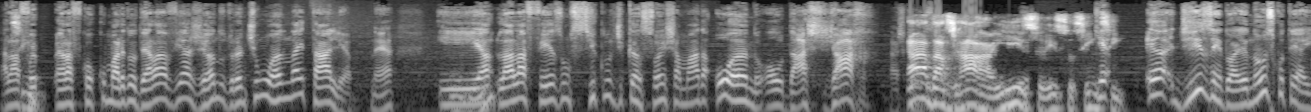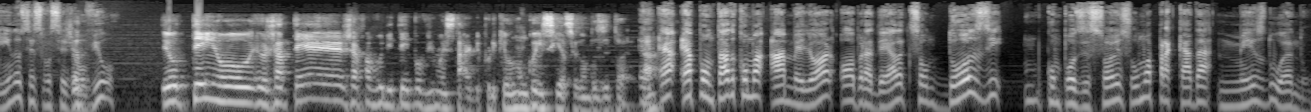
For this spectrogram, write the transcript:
Ela, Sim. foi, ela ficou com o marido dela viajando durante um ano na Itália, né? E Uhum. lá ela fez um ciclo de canções chamada O Ano, ou Das Jar. é Ah, isso. das jarras, isso, isso, sim, Que- sim. É, dizem, Eduardo, eu não escutei ainda, não sei se você já Eu- ouviu. Eu tenho, eu já até já favoritei para ouvir mais tarde, porque eu não conhecia essa compositora, É, tá? é, é apontado como a melhor obra dela, que são 12 composições, uma para cada mês do ano.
